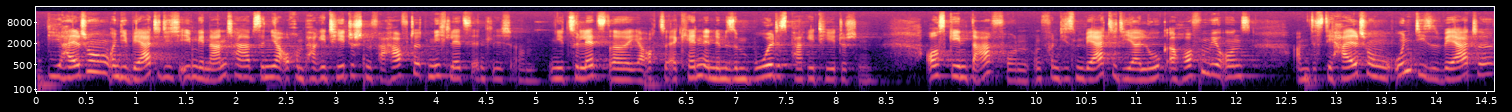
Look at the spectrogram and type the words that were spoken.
die Haltung und die Werte, die ich eben genannt habe, sind ja auch im Paritätischen verhaftet, nicht letztendlich, ähm, nie zuletzt äh, ja auch zu erkennen in dem Symbol des Paritätischen. Ausgehend davon und von diesem Wertedialog erhoffen wir uns, dass die Haltung und diese Werte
